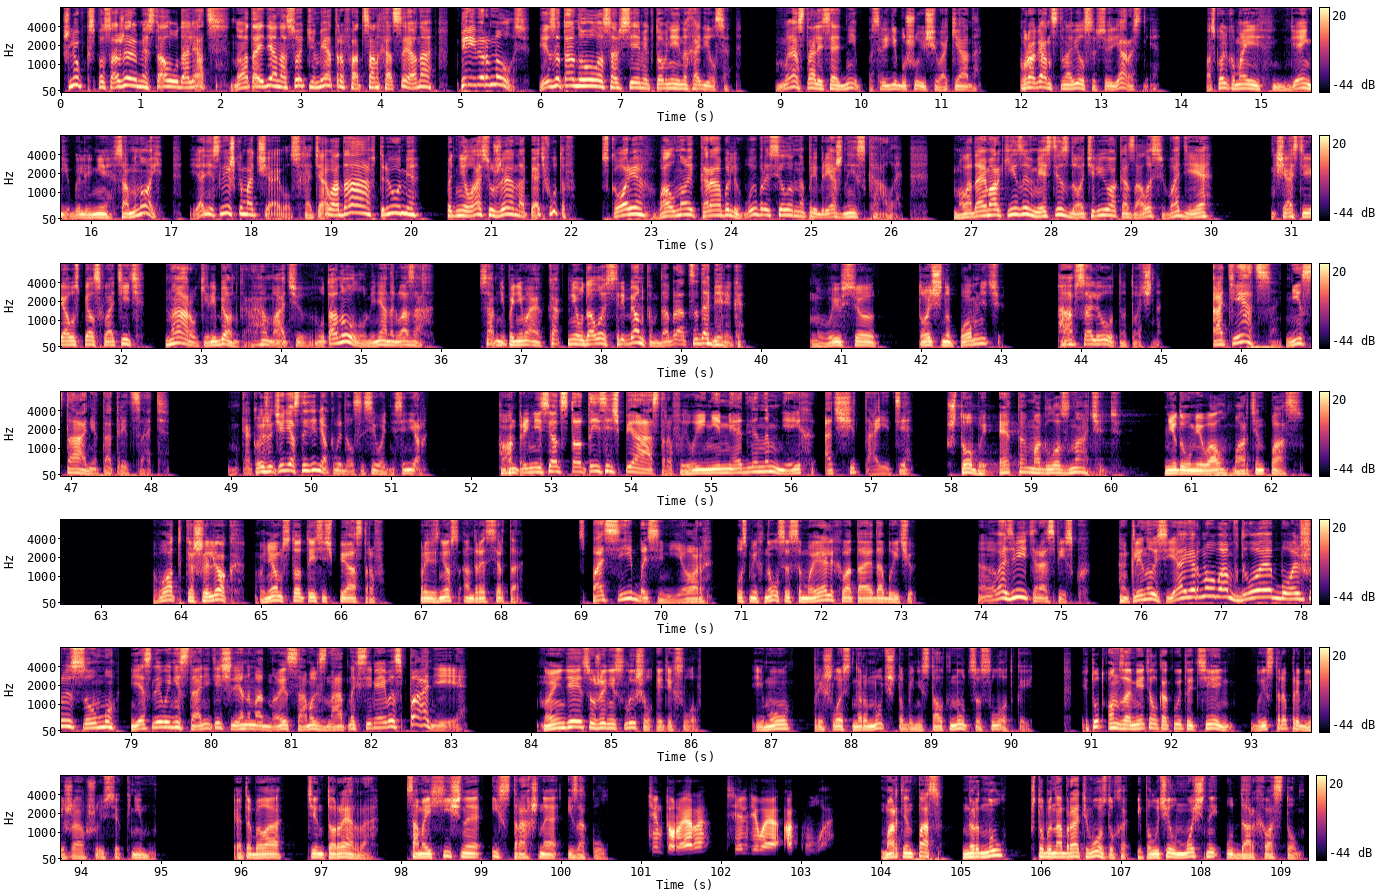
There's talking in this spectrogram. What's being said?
Шлюпка с пассажирами стала удаляться, но, отойдя на сотню метров от Сан-Хосе, она перевернулась и затонула со всеми, кто в ней находился. Мы остались одни посреди бушующего океана. Ураган становился все яростнее. Поскольку мои деньги были не со мной, я не слишком отчаивался, хотя вода в трюме поднялась уже на пять футов. Вскоре волной корабль выбросило на прибрежные скалы. Молодая маркиза вместе с дочерью оказалась в воде. К счастью, я успел схватить на руки ребенка, а мать утонула у меня на глазах. Сам не понимаю, как мне удалось с ребенком добраться до берега. «Вы все точно помните?» Абсолютно точно. Отец не станет отрицать. Какой же чудесный денек выдался сегодня, сеньор. Он принесет сто тысяч пиастров, и вы немедленно мне их отсчитаете». «Что бы это могло значить?» — недоумевал Мартин Пас. «Вот кошелек, в нем сто тысяч пиастров», — произнес Андрес Серта. «Спасибо, сеньор», — усмехнулся Самуэль, хватая добычу. «Возьмите расписку. Клянусь, я верну вам вдвое большую сумму, если вы не станете членом одной из самых знатных семей в Испании». Но индеец уже не слышал этих слов. Ему пришлось нырнуть, чтобы не столкнуться с лодкой. И тут он заметил какую-то тень, быстро приближавшуюся к нему. Это была Тинторерра, самая хищная и страшная из акул. Тинторерра — сельдевая акула. Мартин Пас нырнул, чтобы набрать воздуха, и получил мощный удар хвостом.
